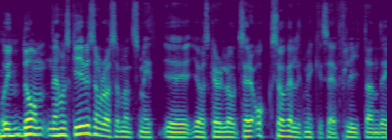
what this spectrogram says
Och de, när hon skriver som Rosamund Smith, eh, Joyce Carol Oates, så är det också väldigt mycket så här, flytande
